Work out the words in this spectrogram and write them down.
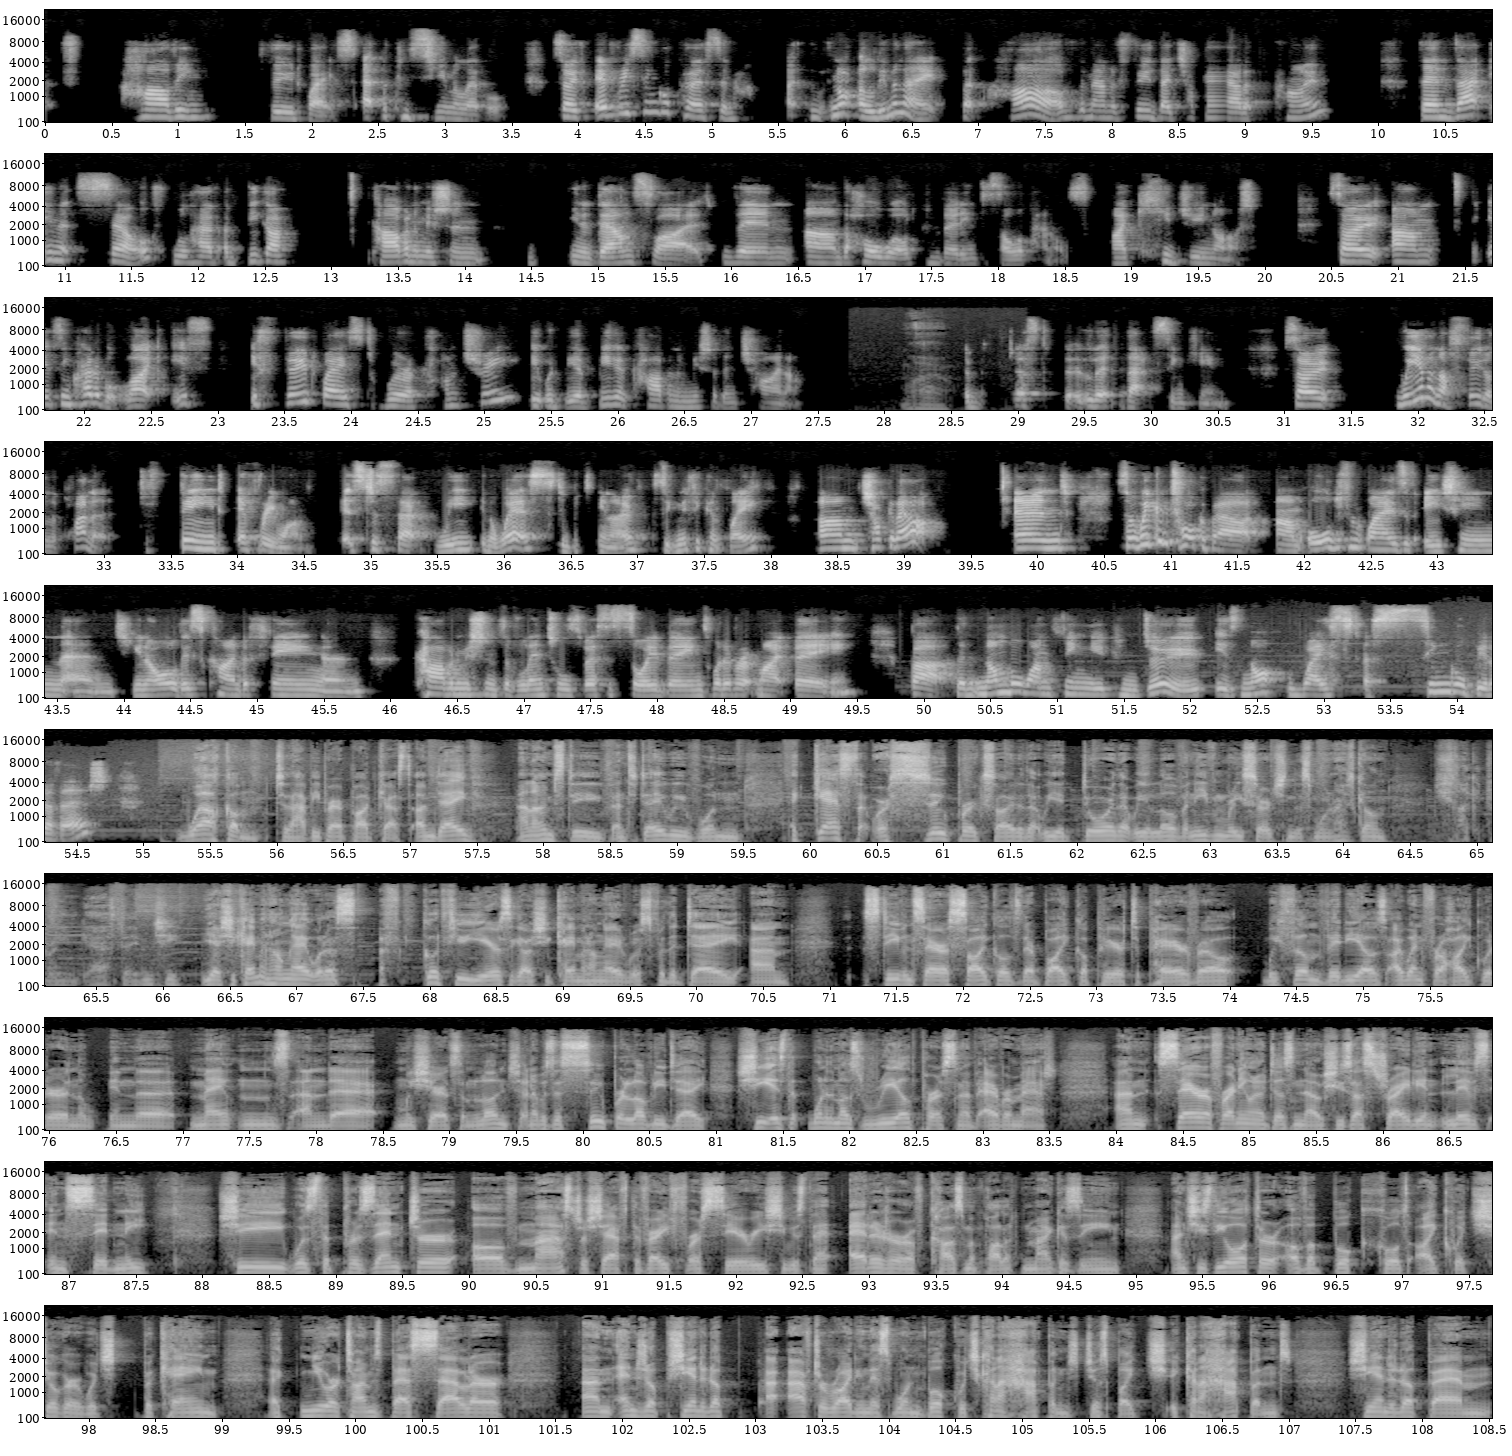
halving food waste at the consumer level. So if every single person, uh, not eliminate, but halve the amount of food they chuck out at home, then that in itself will have a bigger carbon emission you know downslide than um, the whole world converting to solar panels. I kid you not. So um, it's incredible. Like if if food waste were a country it would be a bigger carbon emitter than china wow just let that sink in so we have enough food on the planet to feed everyone. It's just that we in the West, you know, significantly, um, chuck it out. And so we can talk about um, all different ways of eating and, you know, all this kind of thing and carbon emissions of lentils versus soybeans, whatever it might be. But the number one thing you can do is not waste a single bit of it. Welcome to the Happy Pear Podcast. I'm Dave. And I'm Steve. And today we've won a guest that we're super excited, that we adore, that we love. And even researching this morning, I was going, she's like a dream guest, isn't she? Yeah, she came and hung out with us a good few years ago. She came and hung out with us for the day. And Steve and Sarah cycled their bike up here to Pearville. We filmed videos. I went for a hike with her in the in the mountains, and uh, we shared some lunch. And it was a super lovely day. She is the, one of the most real person I've ever met. And Sarah, for anyone who doesn't know, she's Australian, lives in Sydney. She was the presenter of MasterChef, the very first series. She was the editor of Cosmopolitan magazine, and she's the author of a book called I Quit Sugar, which became a New York Times bestseller. And ended up, she ended up after writing this one book, which kind of happened just by it kind of happened. She ended up um,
